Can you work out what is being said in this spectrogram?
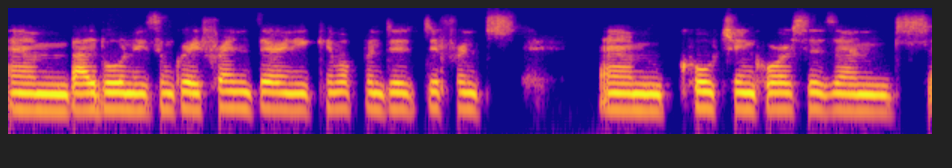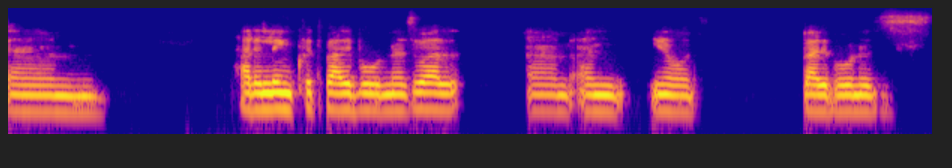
um, Ballyboden. He's some great friends there, and he came up and did different um, coaching courses and um, had a link with Ballyboden as well. Um, and you know, Ballyboden is,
